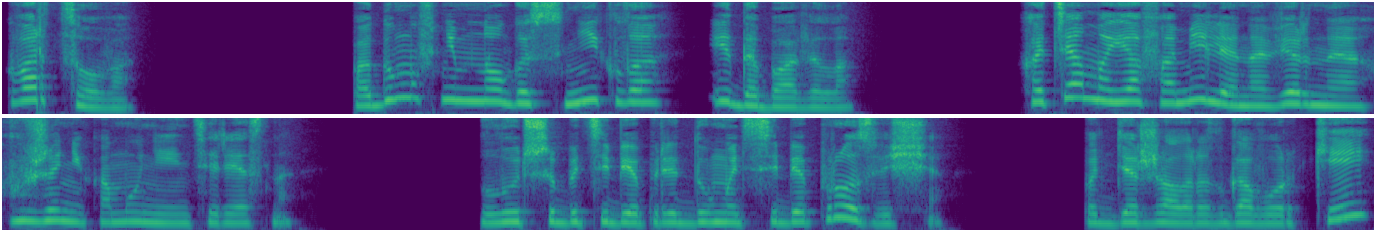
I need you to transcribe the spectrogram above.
Кварцова. Подумав немного, сникла и добавила. Хотя моя фамилия, наверное, уже никому не интересна. «Лучше бы тебе придумать себе прозвище», — поддержал разговор Кей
